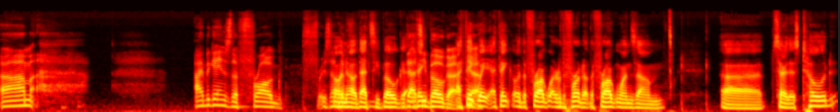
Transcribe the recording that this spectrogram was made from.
Um, Ibogaine's the frog. Is that Oh the, no, that's iboga. I That's think, iboga. I think. yeah. Wait, I think. Or the frog one, or the frog. No, the frog one's. Um, uh, sorry. There's toad.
